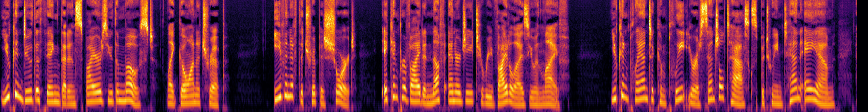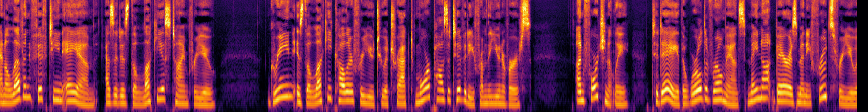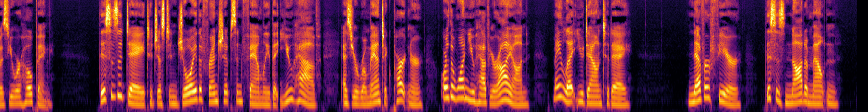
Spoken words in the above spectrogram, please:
You can do the thing that inspires you the most, like go on a trip. Even if the trip is short, it can provide enough energy to revitalize you in life you can plan to complete your essential tasks between 10 a.m. and 11:15 a.m. as it is the luckiest time for you. Green is the lucky color for you to attract more positivity from the universe. Unfortunately, today the world of romance may not bear as many fruits for you as you were hoping. This is a day to just enjoy the friendships and family that you have as your romantic partner or the one you have your eye on may let you down today. Never fear, this is not a mountain,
